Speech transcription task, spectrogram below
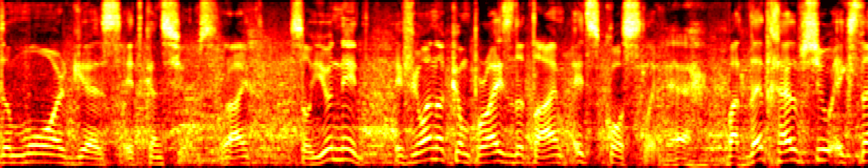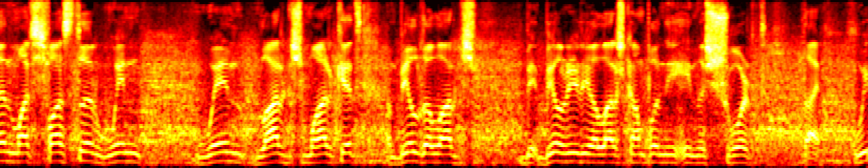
the more gas it consumes, right? So you need, if you want to compress the time, it's costly. yeah. But that helps you extend much faster, win, win large markets, and build a large, build really a large company in a short time. We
